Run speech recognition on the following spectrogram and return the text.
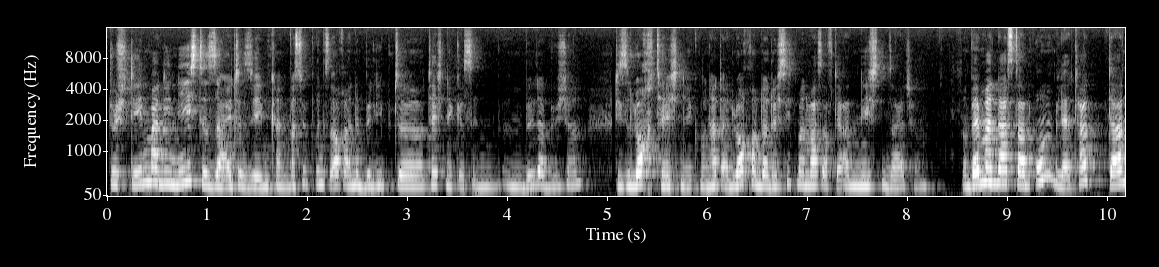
durch den man die nächste Seite sehen kann, was übrigens auch eine beliebte Technik ist in, in Bilderbüchern. Diese Lochtechnik. Man hat ein Loch und dadurch sieht man was auf der nächsten Seite. Und wenn man das dann umblättert, dann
